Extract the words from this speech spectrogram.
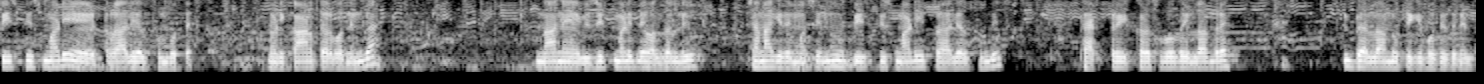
ಪೀಸ್ ಪೀಸ್ ಮಾಡಿ ಟ್ರಾಲಿಯಲ್ಲಿ ತುಂಬುತ್ತೆ. ನೋಡಿ ಕಾಣ್ತಾ ಇರ್ಬೋದು ನಿಮ್ಗೆ. ನಾನೇ ವಿಸಿಟ್ ಮಾಡಿದ್ದೆ ಹೊಲದಲ್ಲಿ. ಚೆನ್ನಾಗಿದೆ ಮಷೀನು ಪೀಸ್ ಪೀಸ್ ಮಾಡಿ ಟ್ರಾಲಿಯಲ್ಲಿ ತುಂಬಿ ಫ್ಯಾಕ್ಟ್ರಿ ಕಳಿಸ್ಬೋದು ಇಲ್ಲಾಂದರೆ. ಬೆಲ್ಲನೂ ತೆಗಿಬೋದು ಇದರಿಂದ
